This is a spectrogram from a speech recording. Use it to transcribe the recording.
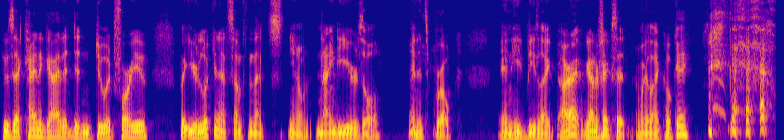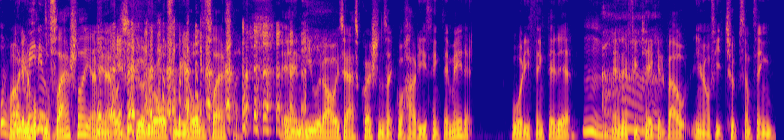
He was that kind of guy that didn't do it for you, but you're looking at something that's you know 90 years old and it's broke, and he'd be like, "All right, we got to fix it," and we're like, "Okay." Want What me do to hold do? the flashlight? I mean, that was a good role for me. Hold the flashlight. And he would always ask questions like, "Well, how do you think they made it? What do you think they did?" And if you take it about, you know, if you took something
